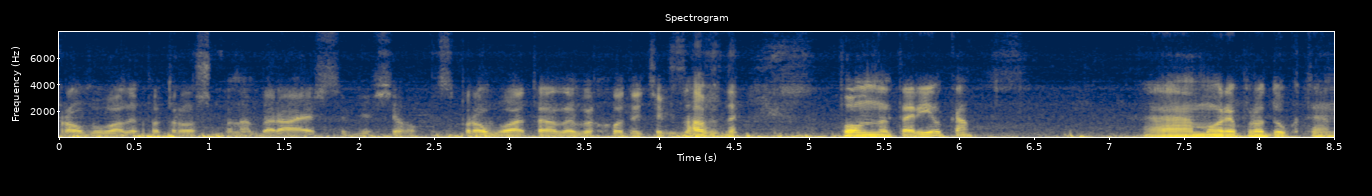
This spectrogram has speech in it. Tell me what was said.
пробували потрошку, набираєш собі всього спробувати, але виходить, як завжди, повна тарілка. Е, Морепродукти.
